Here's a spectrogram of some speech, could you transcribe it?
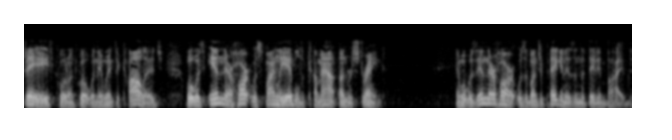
faith, quote unquote, when they went to college. What was in their heart was finally able to come out unrestrained. And what was in their heart was a bunch of paganism that they'd imbibed.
